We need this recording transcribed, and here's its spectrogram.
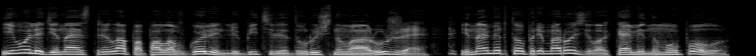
Его ледяная стрела попала в голень любителя двуручного оружия и намертво приморозила к каменному полу.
